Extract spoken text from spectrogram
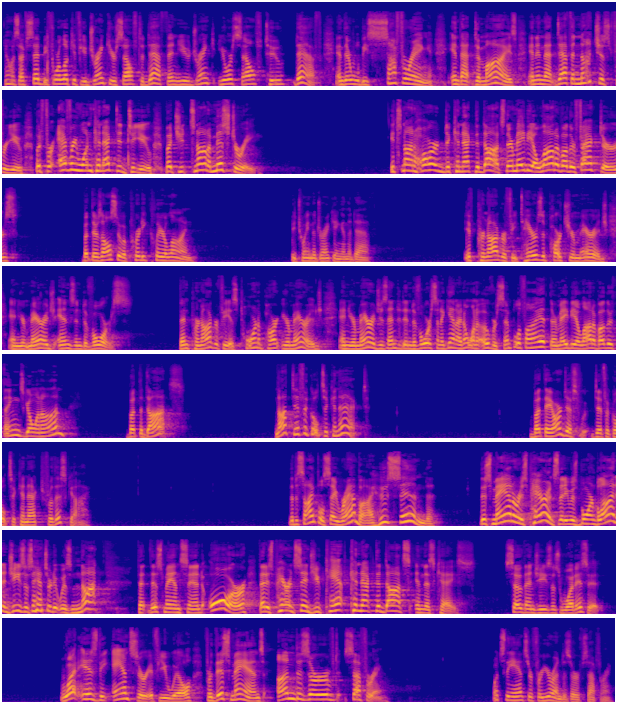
You know, as I've said before, look, if you drink yourself to death, then you drink yourself to death. And there will be suffering in that demise and in that death, and not just for you, but for everyone connected to you. But it's not a mystery. It's not hard to connect the dots. There may be a lot of other factors, but there's also a pretty clear line between the drinking and the death. If pornography tears apart your marriage and your marriage ends in divorce, then pornography has torn apart your marriage and your marriage has ended in divorce. And again, I don't want to oversimplify it. There may be a lot of other things going on, but the dots, not difficult to connect. But they are dif- difficult to connect for this guy. The disciples say, Rabbi, who sinned? This man or his parents that he was born blind? And Jesus answered, it was not that this man sinned or that his parents sinned. You can't connect the dots in this case. So then, Jesus, what is it? What is the answer, if you will, for this man's undeserved suffering? What's the answer for your undeserved suffering?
